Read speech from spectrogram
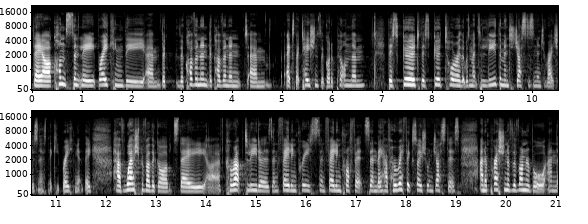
They are constantly breaking the, um, the, the, covenant, the covenant um, expectations that God had put on them. This good, this good Torah that was meant to lead them into justice and into righteousness, they keep breaking it. They have worship of other gods. They uh, have corrupt leaders and failing priests and failing prophets. And they have horrific social injustice and oppression of the vulnerable and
